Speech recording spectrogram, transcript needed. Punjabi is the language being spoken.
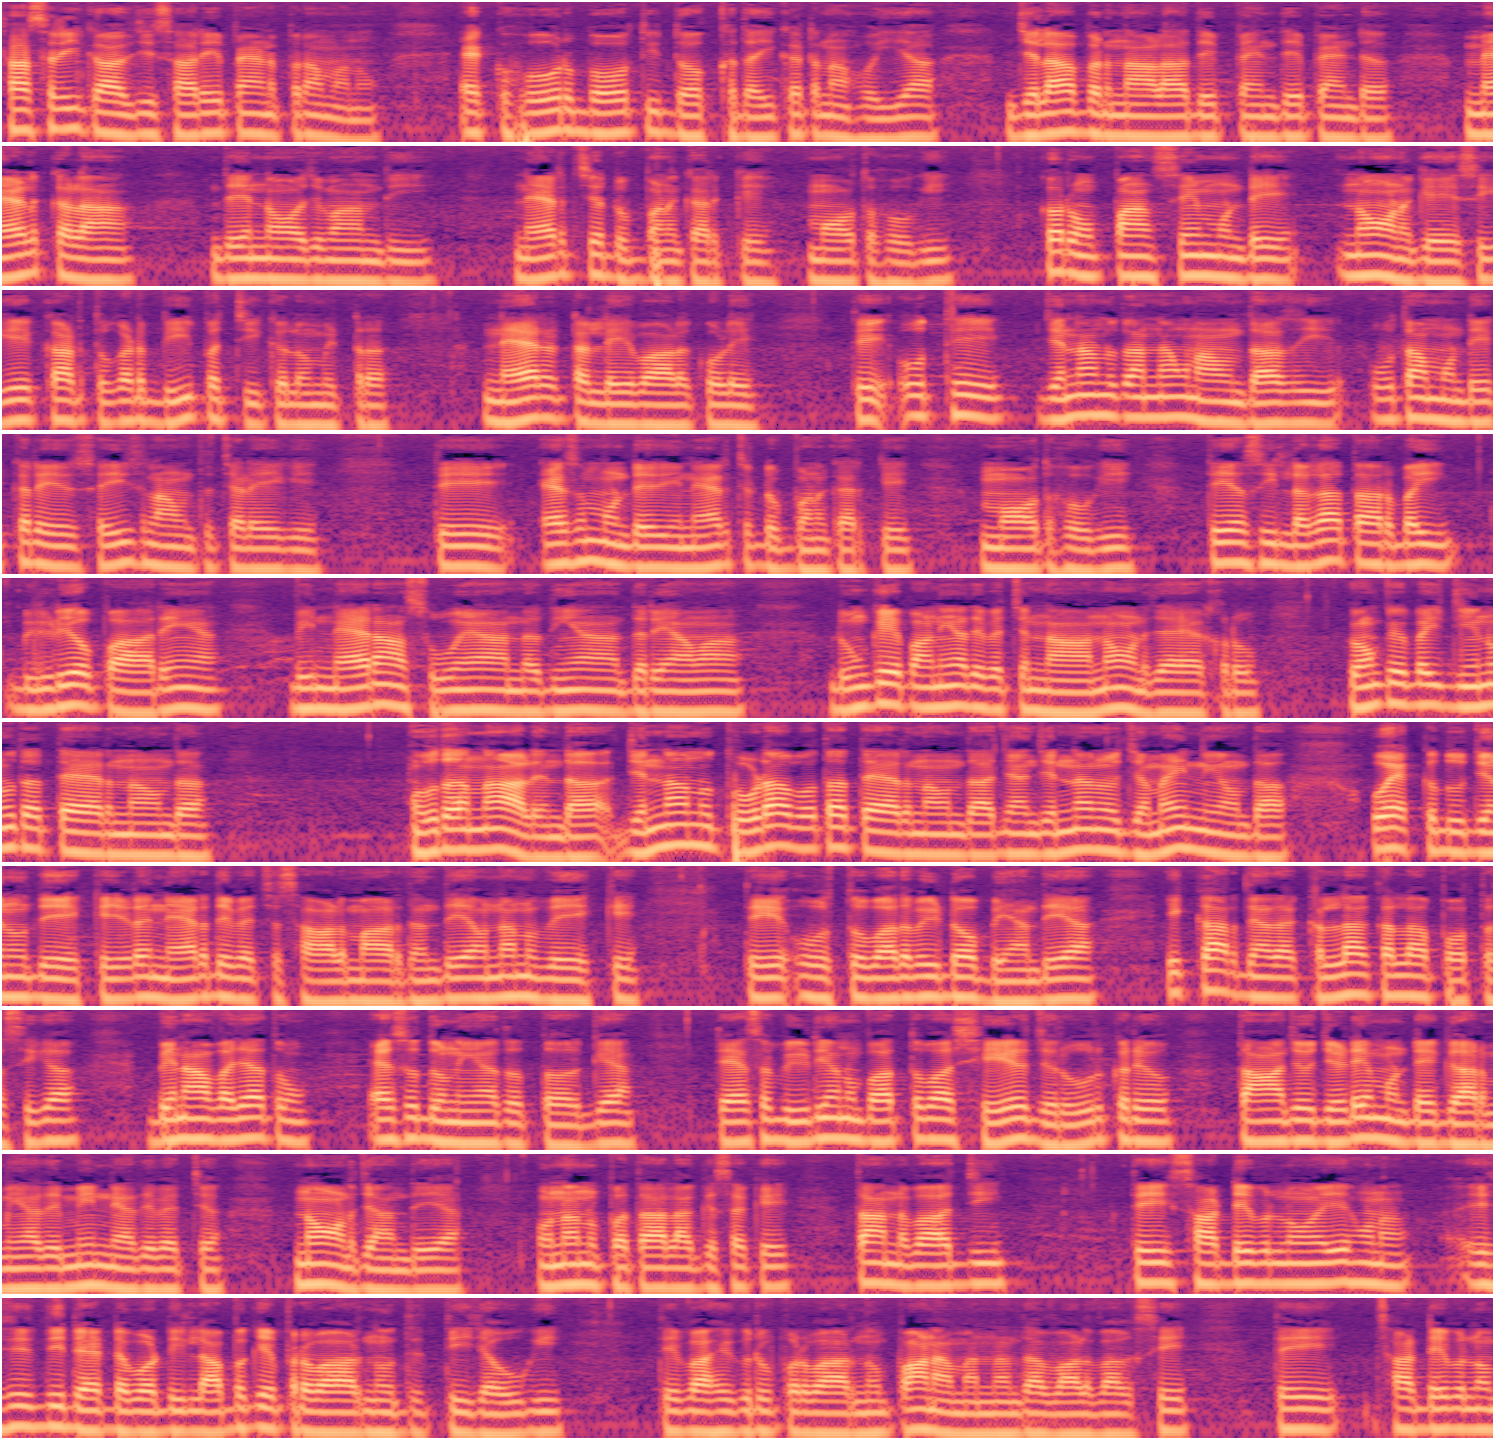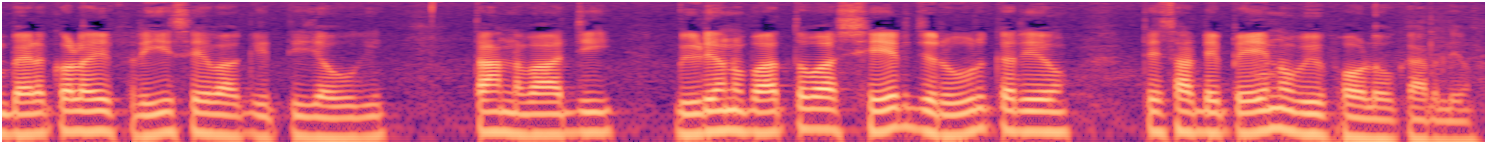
ਸਤਿ ਸ੍ਰੀ ਅਕਾਲ ਜੀ ਸਾਰੇ ਭੈਣ ਭਰਾਵਾਂ ਨੂੰ। ਇੱਕ ਹੋਰ ਬਹੁਤ ਹੀ ਦੁੱਖਦਾਈ ਘਟਨਾ ਹੋਈ ਆ। ਜ਼ਿਲ੍ਹਾ ਬਰਨਾਲਾ ਦੇ ਪੈਂਦੇ ਪਿੰਡ ਮਹਿਲ ਕਲਾਂ ਦੇ ਨੌਜਵਾਨ ਦੀ ਨਹਿਰ 'ਚ ਡੁੱਬਣ ਕਰਕੇ ਮੌਤ ਹੋ ਗਈ। ਘਰੋਂ ਪੰਜ ਛੇ ਮੁੰਡੇ ਨਹਾਉਣ ਗਏ ਸੀਗੇ, ਘੱਟ ਤੋਂ ਘੱਟ 20-25 ਕਿਲੋਮੀਟਰ ਨਹਿਰ ਟੱਲੇਵਾਲ ਕੋਲੇ। ਤੇ ਉੱਥੇ ਜਿਨ੍ਹਾਂ ਨੂੰ ਤਾਂ ਨਹਾਉਣਾ ਆਉਂਦਾ ਸੀ, ਉਹ ਤਾਂ ਮੁੰਡੇ ਘਰੇ ਸਹੀ ਸਲਾਮਤ ਚਲੇ ਗਏ। ਤੇ ਇਸ ਮੁੰਡੇ ਦੀ ਨਹਿਰ 'ਚ ਡੁੱਬਣ ਕਰਕੇ ਮੌਤ ਹੋ ਗਈ। ਤੇ ਅਸੀਂ ਲਗਾਤਾਰ ਬਈ ਵੀਡੀਓ ਪਾ ਰਹੇ ਹਾਂ ਵੀ ਨਹਿਰਾਂ ਸੂਇਆਂ ਨਦੀਆਂ, ਦਰਿਆਵਾਂ, ਡੂੰਘੇ ਪਾਣੀਆਂ ਦੇ ਵਿੱਚ ਨਾ ਨਹਾਉਣ ਜਾਇਆ ਕਰੋ। ਕਿਉਂਕਿ ਬਈ ਜਿਹਨੂੰ ਤਾਂ ਤੈਰਨਾ ਆਉਂਦਾ, ਉਹ ਤਾਂ ਨਹਾ ਲੈਂਦਾ। ਜਿਨ੍ਹਾਂ ਨੂੰ ਥੋੜਾ ਬਹੁਤਾ ਤੈਰਨਾ ਆਉਂਦਾ ਜਾਂ ਜਿਨ੍ਹਾਂ ਨੂੰ ਜਮਾ ਹੀ ਨਹੀਂ ਆਉਂਦਾ, ਉਹ ਇੱਕ ਦੂਜੇ ਨੂੰ ਦੇਖ ਕੇ ਜਿਹੜੇ ਨਹਿਰ ਦੇ ਵਿੱਚ ਛਾਲ ਮਾਰ ਦਿੰਦੇ ਆ, ਉਹਨਾਂ ਨੂੰ ਵੇਖ ਕੇ ਤੇ ਉਸ ਤੋਂ ਬਾਅਦ ਬਈ ਡੁੱਬ ਜਾਂਦੇ ਆ। ਇਹ ਘਰਦਿਆਂ ਦਾ ਕੱਲਾ ਕੱਲਾ ਪੁੱਤ ਸੀਗਾ। ਬਿਨਾਂ ਵਜ੍ਹਾ ਤੋਂ ਇਸ ਦੁਨੀਆ ਤੋਂ ਤੁਰ ਗਿਆ ਤੇ ਇਸ ਵੀਡੀਓ ਨੂੰ ਵੱਧ ਤੋਂ ਵੱਧ ਸ਼ੇਅਰ ਜ਼ਰੂਰ ਕਰਿਓ। ਤਾਂ ਜੋ ਜਿਹੜੇ ਮੁੰਡੇ ਗਰਮੀਆਂ ਦੇ ਮਹੀਨਿਆਂ ਦੇ ਵਿੱਚ ਨਹਾਉਣ ਜਾਂਦੇ ਆ, ਉਹਨਾਂ ਨੂੰ ਪਤਾ ਲੱਗ ਸਕੇ। ਧੰਨਵਾਦ ਜੀ। ਤੇ ਸਾਡੇ ਵੱਲੋਂ ਇਹ ਹੁਣ ਇਸ ਦੀ ਡੈੱਡ ਬੋਡੀ ਲੱਭ ਕੇ ਪਰਿਵਾਰ ਨੂੰ ਦਿੱਤੀ ਜਾਊਗੀ ਤੇ ਵਾਹਿਗੁਰੂ ਪਰਿਵਾਰ ਨੂੰ ਭਾਣਾ ਮੰਨਣ ਦਾ ਵਲ ਬਖਸ਼ੇ ਤੇ ਸਾਡੇ ਵੱਲੋਂ ਬਿਲਕੁਲ ਇਹ ਫ੍ਰੀ ਸੇਵਾ ਕੀਤੀ ਜਾਊਗੀ। ਧੰਨਵਾਦ ਜੀ। ਵੀਡੀਓ ਨੂੰ ਵੱਧ ਤੋਂ ਵੱਧ ਸ਼ੇਅਰ ਜ਼ਰੂਰ ਕਰਿਓ ਤੇ ਸਾਡੇ ਪੇਜ ਨੂੰ ਵੀ ਫੋਲੋ ਕਰ ਲਿਓ।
